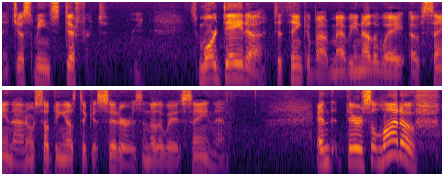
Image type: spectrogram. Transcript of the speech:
It just means different. It's more data to think about. Maybe another way of saying that, or something else to consider is another way of saying that. And there's a lot of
